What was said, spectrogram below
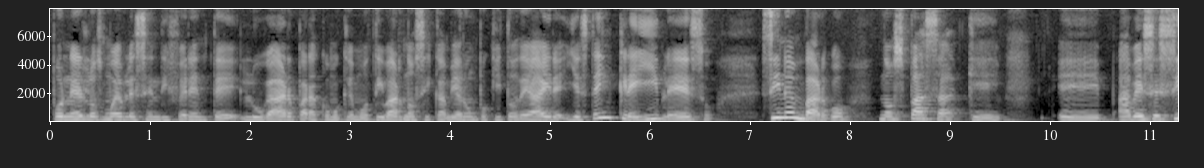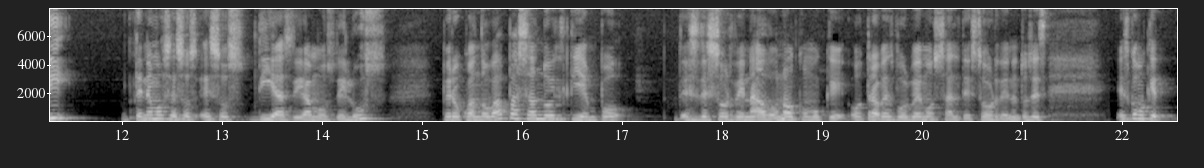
poner los muebles en diferente lugar para como que motivarnos y cambiar un poquito de aire. Y está increíble eso. Sin embargo, nos pasa que eh, a veces sí tenemos esos, esos días, digamos, de luz, pero cuando va pasando el tiempo es desordenado, ¿no? Como que otra vez volvemos al desorden. Entonces, es como que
